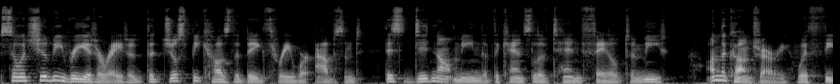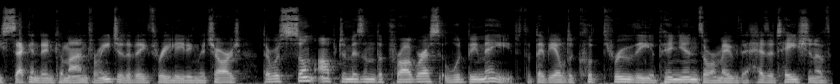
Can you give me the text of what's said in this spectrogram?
So it should be reiterated that just because the big three were absent, this did not mean that the Council of Ten failed to meet. On the contrary, with the second in command from each of the big three leading the charge, there was some optimism that progress would be made, that they'd be able to cut through the opinions or maybe the hesitation of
